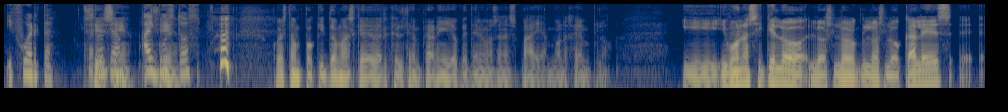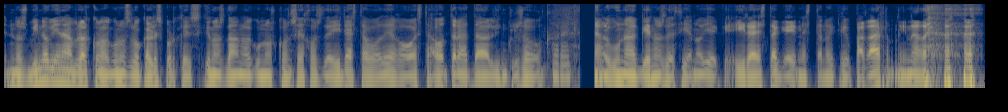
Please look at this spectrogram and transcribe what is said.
y fuerte. Pero Sí, ya, sí, Hay sí. gustos. Cuesta un poquito más que beber que el tempranillo que tenemos en España, por ejemplo. Y, y bueno, sí que lo- los, lo- los locales, eh, nos vino bien hablar con algunos locales porque sí que nos dan algunos consejos de ir a esta bodega o a esta otra, tal, incluso Correcto. alguna que nos decían, oye, que ir a esta, que en esta no hay que pagar ni nada.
